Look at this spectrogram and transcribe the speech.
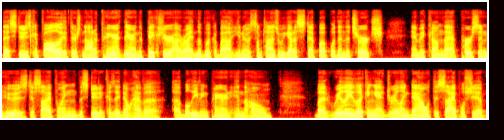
that students can follow. If there's not a parent there in the picture i write in the book about you know sometimes we got to step up within the church and become that person who is discipling the student because they don't have a, a believing parent in the home but really looking at drilling down with discipleship,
